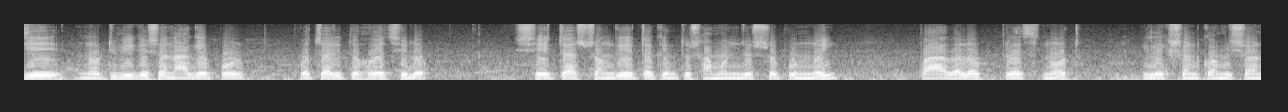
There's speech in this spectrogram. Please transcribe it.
যে নোটিফিকেশন আগে প্রচারিত হয়েছিল সেইটার সঙ্গে এটা কিন্তু সামঞ্জস্যপূর্ণই পাওয়া গেল press note election commission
